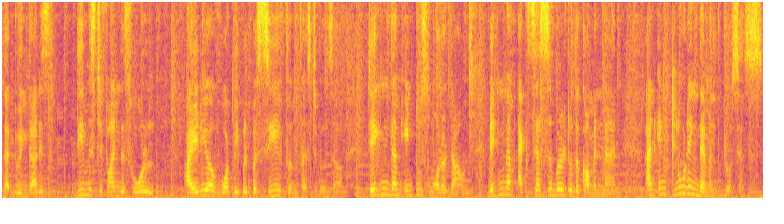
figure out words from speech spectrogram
that doing that, is demystifying this whole idea of what people perceive film festivals are, taking them into smaller towns, making them accessible to the common man, and including them in the process.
